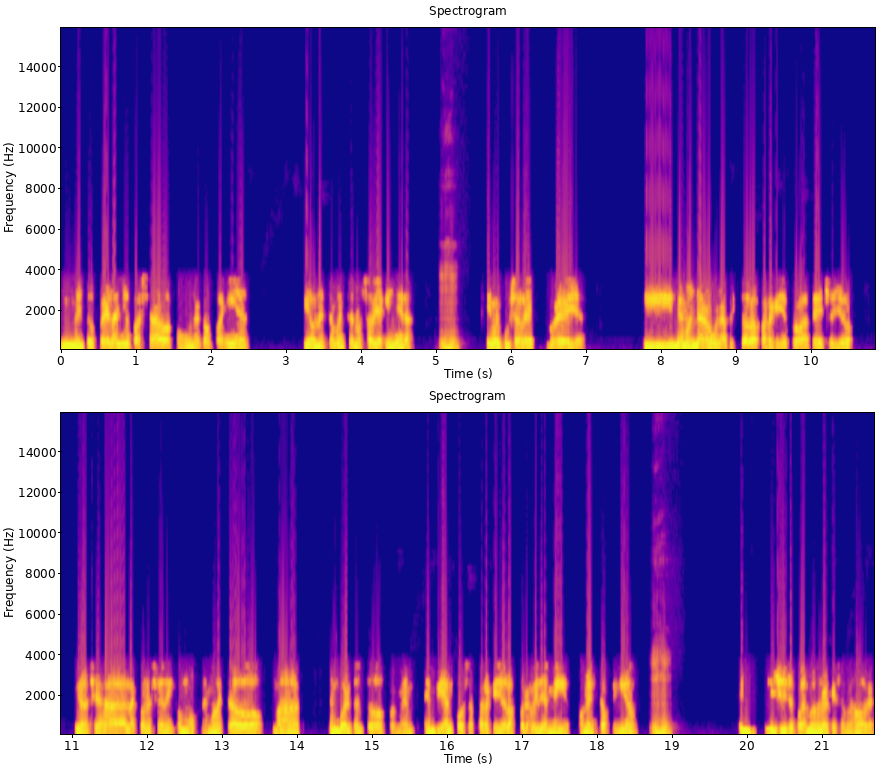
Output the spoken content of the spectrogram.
me topé el año pasado con una compañía y honestamente no sabía quién era. Y me puse a leer por ella. Y me mandaron una pistola para que yo probara. De hecho, yo, gracias a las conexiones, como hemos estado más envuelto en todo, pues me envían cosas para que yo las pruebe y dé mi honesta opinión. y, si se puede mejorar, que se mejore.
